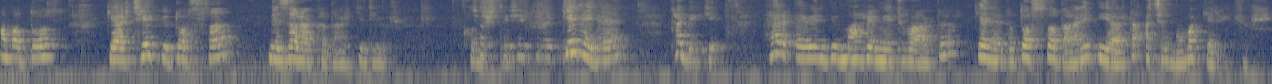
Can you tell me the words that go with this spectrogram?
Ama dost gerçek bir dostla mezara kadar gidiyor. Çok Konuştum. teşekkür ederim. Gene de tabii ki her evin bir mahremiyeti vardır. Gene de dostla dahi bir yerde açılmamak gerekiyor.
